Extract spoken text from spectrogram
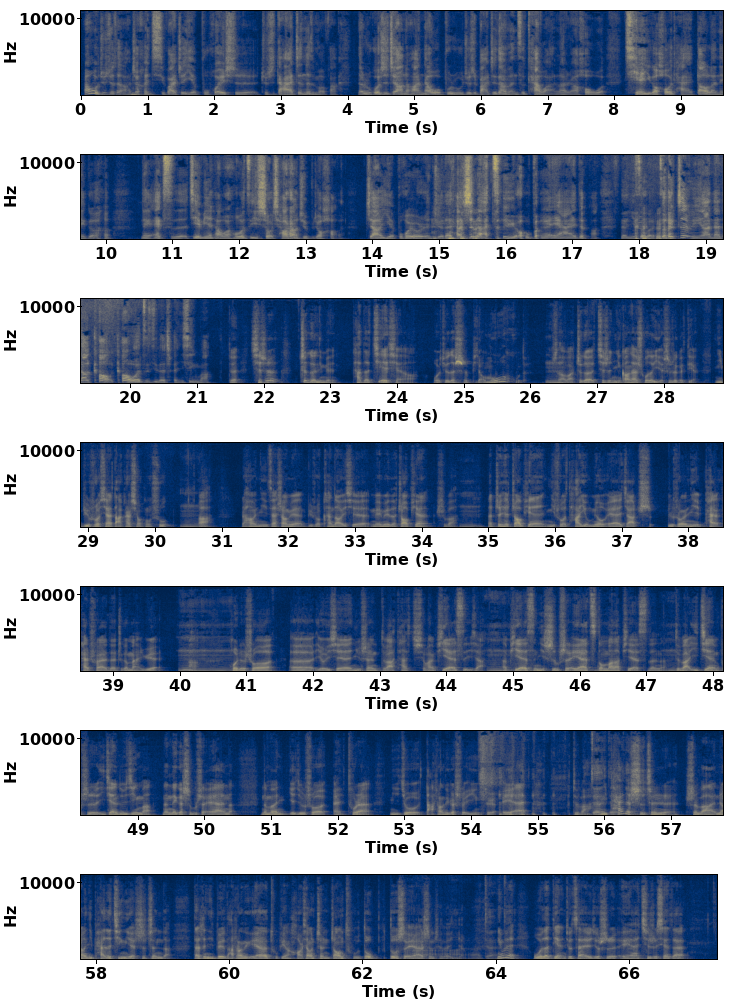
然后我就觉得啊，这很奇怪，这也不会是就是大家真的这么发。那如果是这样的话，那我不如就是把这段文字看完了，然后我切一个后台到了那个 那个 X 界面上，然后我自己手敲上去不就好了？这样也不会有人觉得它是来自于 Open AI，对吧？那你怎么怎么证明啊？难道靠靠我自己的诚信吗？对，其实这个里面它的界限啊，我觉得是比较模糊的，你知道吧？这个其实你刚才说的也是这个点。你比如说现在打开小红书，嗯啊，然后你在上面，比如说看到一些美美的照片，是吧？嗯那这些照片，你说它有没有 AI 加持？比如说你拍拍出来的这个满月，嗯啊嗯或者说呃有一些女生对吧，她喜欢 PS 一下，嗯那 PS 你是不是 AI 自动帮她 PS 的呢？对吧？一键不是一键滤镜吗？那那个是不是 AI 呢？那么也就是说，哎，突然你就打上了一个水印，这个 AI，对吧？对对你拍的是真人是吧？然后你拍的景也是真的，但是你被打上那个 AI 图片，好像整张图都都是 AI 生成的一样。啊对，因为我的点就在于，就是 AI 其实现在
